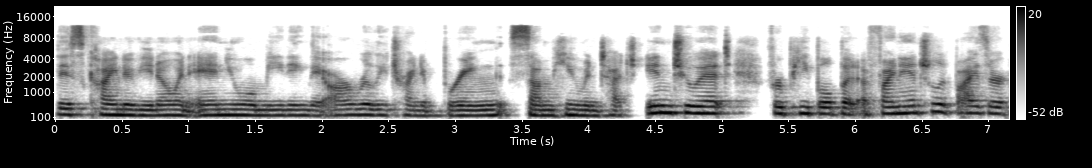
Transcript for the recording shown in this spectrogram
this kind of, you know, an annual meeting. They are really trying to bring some human touch into it for people. But a financial advisor,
